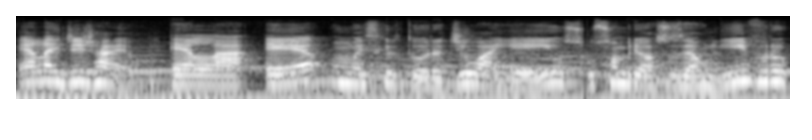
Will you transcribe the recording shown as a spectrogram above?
ela é de Israel. Ela é uma escritora de YA, o Sombriossos é um livro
